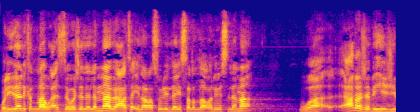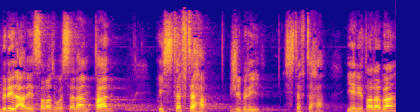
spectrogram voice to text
ولذلك الله عز وجل لما بعث إلى رسول الله صلى الله عليه وسلم وعرج به جبريل عليه الصلاة والسلام قال استفتح جبريل استفتح يعني طلب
